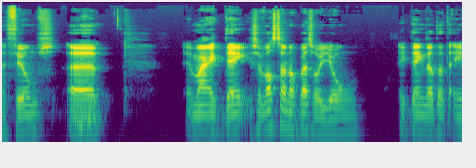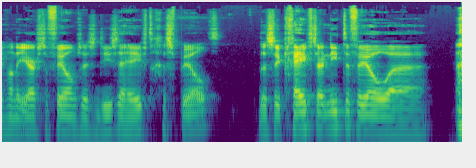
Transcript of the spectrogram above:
En films. Eh, Mhm. Maar ik denk, ze was daar nog best wel jong. Ik denk dat het een van de eerste films is die ze heeft gespeeld. Dus ik geef er niet te veel, eh,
